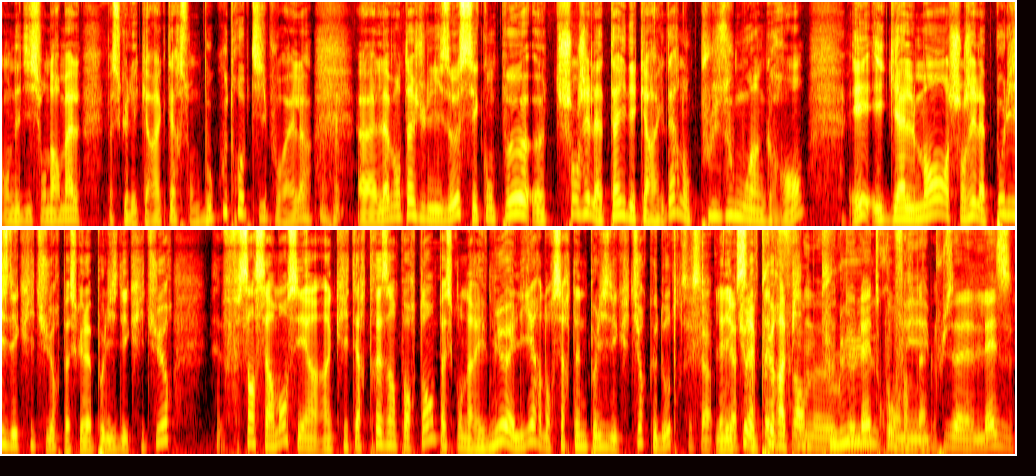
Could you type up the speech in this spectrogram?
en édition normale parce que les caractères sont beaucoup trop petits pour elle. Euh, L'avantage d'une liseuse, c'est qu'on peut changer la taille des caractères, donc plus ou moins grand, et également changer la police d'écriture parce que la police d'écriture Sincèrement, c'est un, un critère très important parce qu'on arrive mieux à lire dans certaines polices d'écriture que d'autres. La lecture est plus rapide, euh, plus de lettres on est confortable. plus à l'aise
